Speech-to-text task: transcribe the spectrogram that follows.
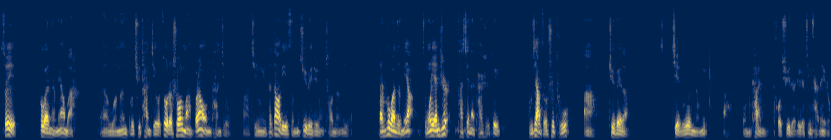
所以不管怎么样吧，呃，我们不去探究。作者说了嘛，不让我们探究啊，其中他到底怎么具备这种超能力的。但是不管怎么样，总而言之，他现在开始对股价走势图啊具备了解读的能力啊。我们看后续的这个精彩内容。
